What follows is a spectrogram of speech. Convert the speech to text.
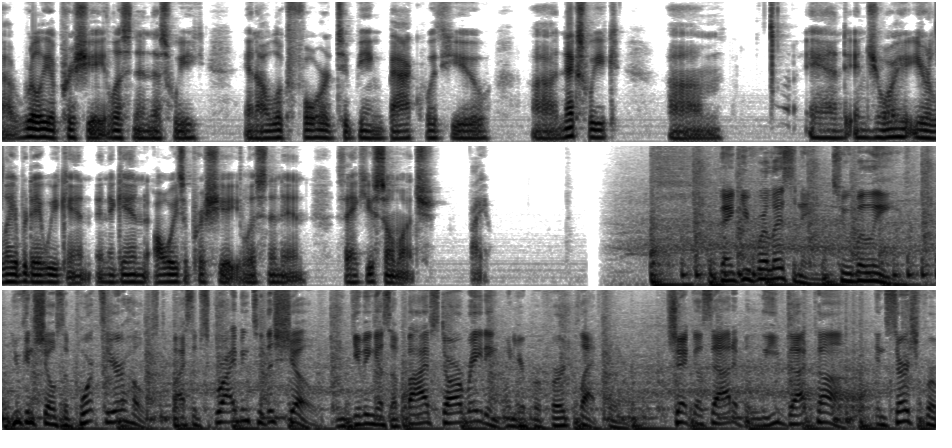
Uh, really appreciate listening this week. And I'll look forward to being back with you next week. Um, and enjoy your Labor Day weekend. And again, always appreciate you listening in. Thank you so much. Bye. Thank you for listening to Bleav. You can show support to your host by subscribing to the show and giving us a five star rating on your preferred platform. Check us out at Bleav.com and search for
